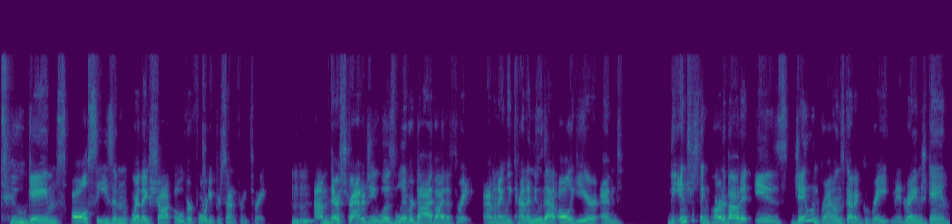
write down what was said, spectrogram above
two games all season where they shot over 40% from 3 mm-hmm. Um, their strategy was live or die by the three. I mean, we kind of knew that all year. And the interesting part about it is Jaylen Brown's got a great mid range game.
